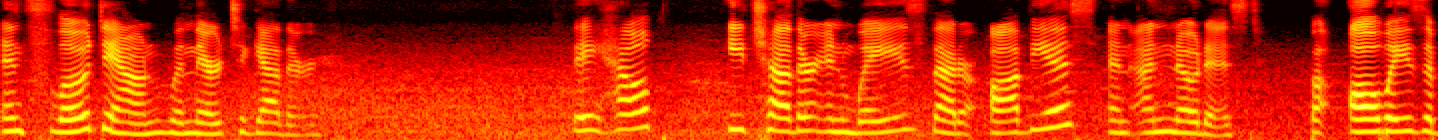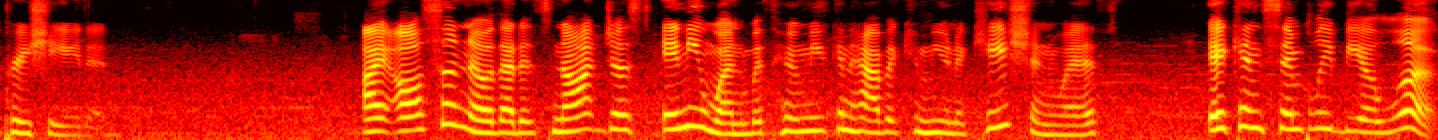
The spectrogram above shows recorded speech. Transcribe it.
and slow down when they're together. They help each other in ways that are obvious and unnoticed, but always appreciated. I also know that it's not just anyone with whom you can have a communication with, it can simply be a look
